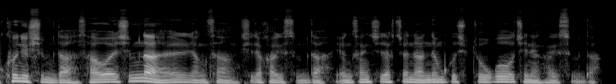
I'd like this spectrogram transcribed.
코뉴스입니다. 4월 10날 영상 시작하겠습니다. 영상 시작 전에 안내 문구 10초 보고 진행하겠습니다.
